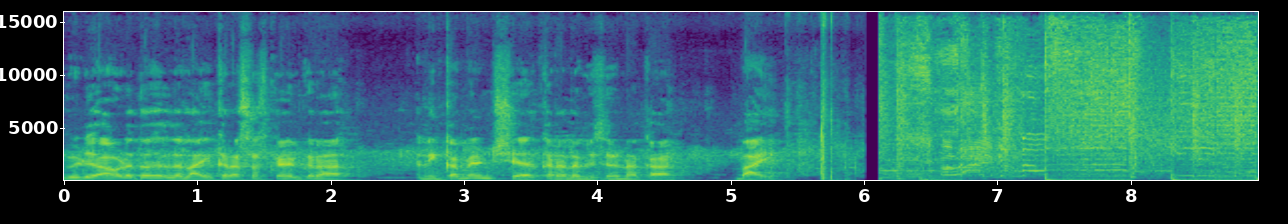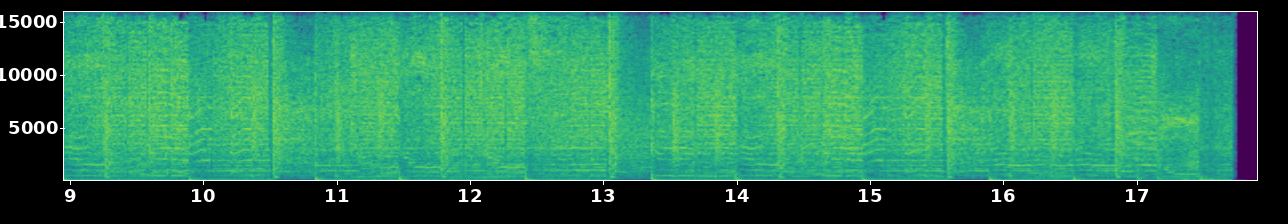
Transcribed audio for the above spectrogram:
व्हिडिओ आवडत असेल तर लाईक करा सबस्क्राईब करा आणि कमेंट शेअर करायला विसरू नका. बाय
